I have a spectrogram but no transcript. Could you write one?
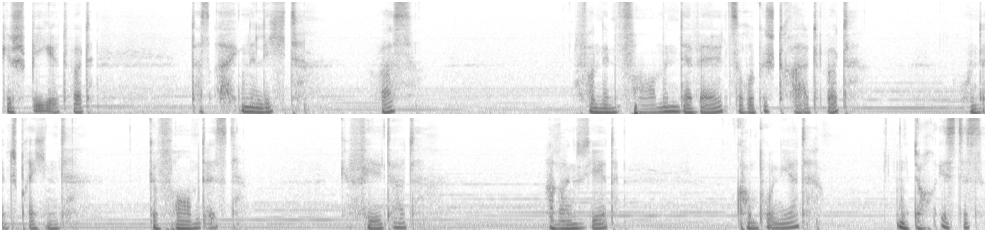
gespiegelt wird. Das eigene Licht, was von den Formen der Welt zurückgestrahlt wird und entsprechend geformt ist, gefiltert, arrangiert, komponiert. Und doch ist es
